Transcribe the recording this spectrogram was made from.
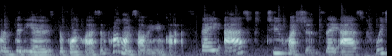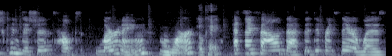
or videos before class and problem solving in class. They asked two questions. They asked which conditions helped learning more. Okay. And I found that the difference there was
